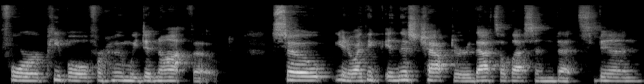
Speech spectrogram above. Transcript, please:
for people for whom we did not vote. So, you know, I think in this chapter, that's a lesson that's been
